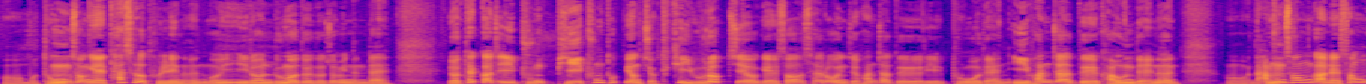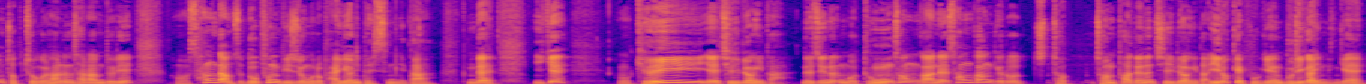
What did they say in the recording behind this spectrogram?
어, 뭐 동성애 탓으로 돌리는 뭐 음. 이런 루머들도 좀 있는데 여태까지 이 비풍토병 지역, 특히 유럽 지역에서 새로 이제 환자들이 보고된 이 환자들 가운데는 어, 남성 간의 성 접촉을 하는 사람들이 어, 상당수 높은 비중으로 발견이 됐습니다. 근데 이게 어, 게이의 질병이다. 내지는 뭐 동성 간의 성관계로 저, 전파되는 질병이다. 이렇게 보기엔 무리가 있는 게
